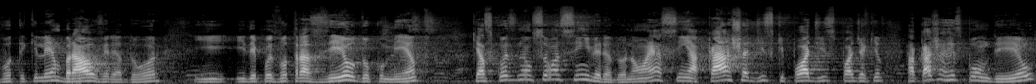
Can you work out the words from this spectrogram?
vou ter que lembrar o vereador e, e depois vou trazer o documento que as coisas não são assim, vereador. Não é assim. A Caixa diz que pode isso, pode aquilo. A Caixa respondeu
